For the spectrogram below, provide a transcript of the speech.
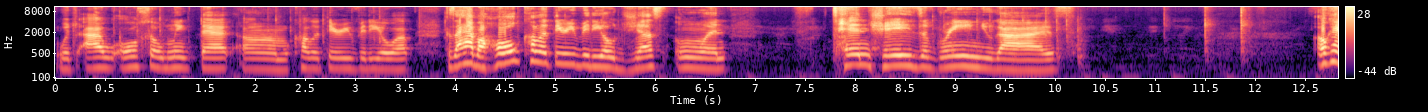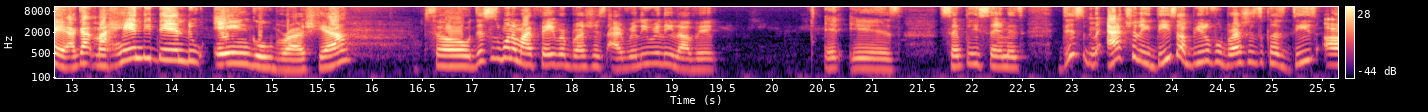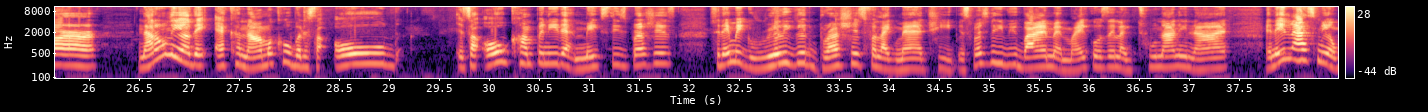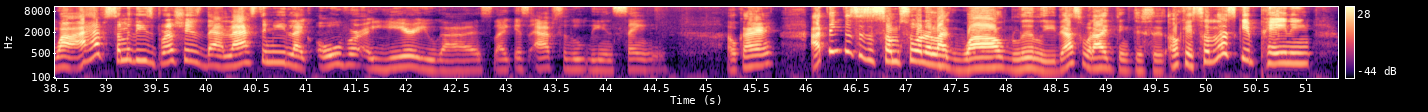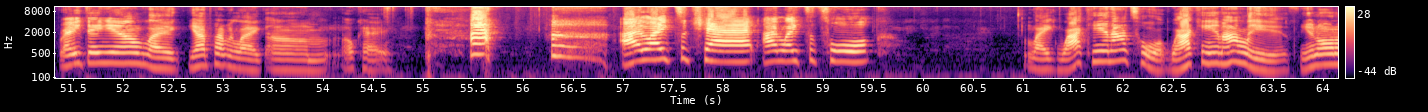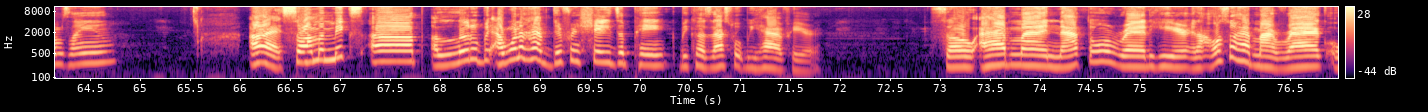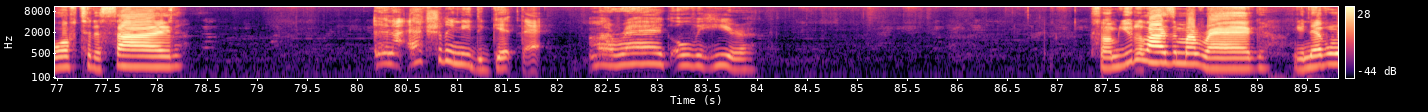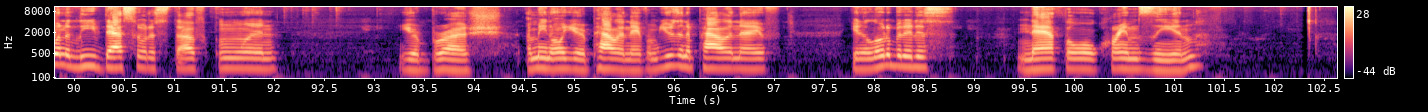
Which I will also link that um, color theory video up. Because I have a whole color theory video just on 10 shades of green, you guys. Okay, I got my handy dandy angle brush, yeah? So this is one of my favorite brushes. I really, really love it. It is Simply Simmons. This actually, these are beautiful brushes because these are not only are they economical, but it's an old it's an old company that makes these brushes. So they make really good brushes for like mad cheap. Especially if you buy them at Michael's. They're like $2.99. And they last me a while. I have some of these brushes that lasted me like over a year, you guys. Like it's absolutely insane. Okay. I think this is some sort of like wild lily. That's what I think this is. Okay. So let's get painting. Right, Danielle? Like y'all probably like, um, okay. I like to chat. I like to talk. Like, why can't I talk? Why can't I live? You know what I'm saying? All right, so I'm going to mix up a little bit. I want to have different shades of pink because that's what we have here. So I have my Naphthol red here. And I also have my rag off to the side. And I actually need to get that. My rag over here. So I'm utilizing my rag. You never want to leave that sort of stuff on your brush. I mean on your palette knife. I'm using a palette knife. Getting a little bit of this Naphthol Crimson.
